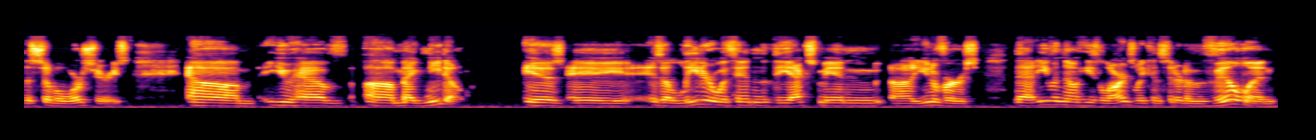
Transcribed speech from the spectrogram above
the Civil War series, um, you have uh, Magneto is a is a leader within the X Men uh, universe. That even though he's largely considered a villain,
